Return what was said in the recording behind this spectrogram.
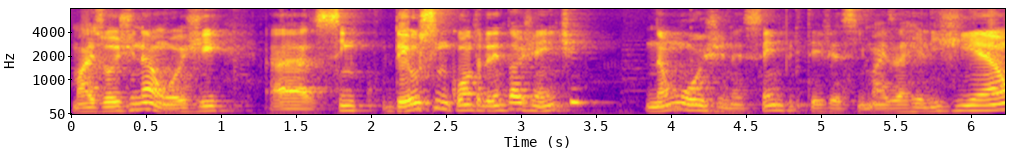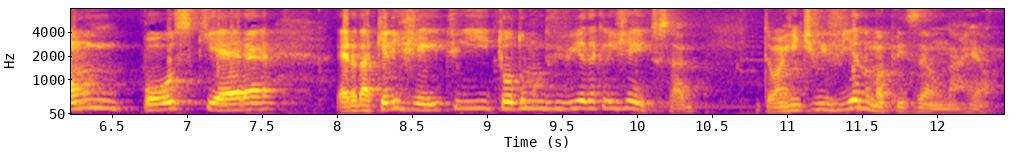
Mas hoje não. Hoje uh, Deus se encontra dentro da gente. Não hoje, né? Sempre teve assim. Mas a religião impôs que era, era daquele jeito e todo mundo vivia daquele jeito, sabe? Então a gente vivia numa prisão, na real.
